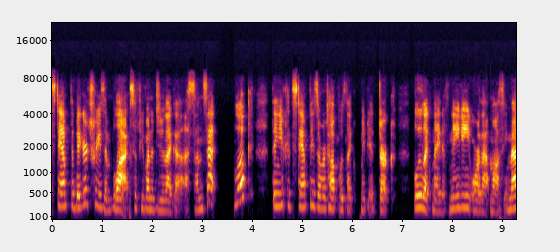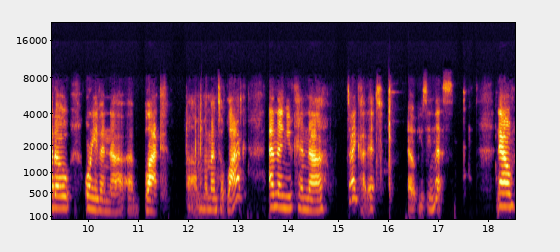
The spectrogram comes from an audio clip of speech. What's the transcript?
stamp the bigger trees in black. So if you want to do like a, a sunset look, then you could stamp these over top with like maybe a dark blue like Night of Navy or that Mossy Meadow or even uh, a black um, Memento Black. And then you can uh, die cut it out using this. Now,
